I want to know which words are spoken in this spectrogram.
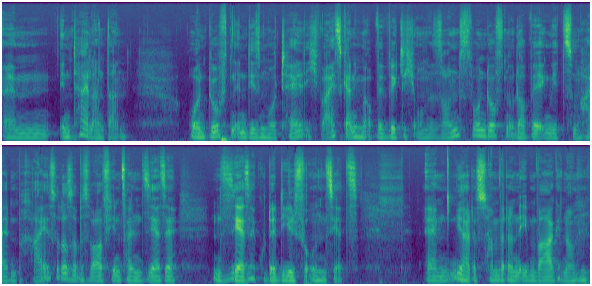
ähm, in Thailand dann und durften in diesem Hotel, ich weiß gar nicht mehr, ob wir wirklich umsonst wohnen durften oder ob wir irgendwie zum halben Preis oder so, aber es war auf jeden Fall ein sehr, sehr, ein sehr, sehr guter Deal für uns jetzt. Ähm, ja, das haben wir dann eben wahrgenommen.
